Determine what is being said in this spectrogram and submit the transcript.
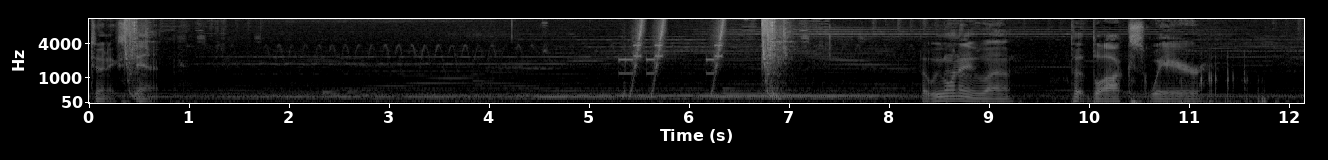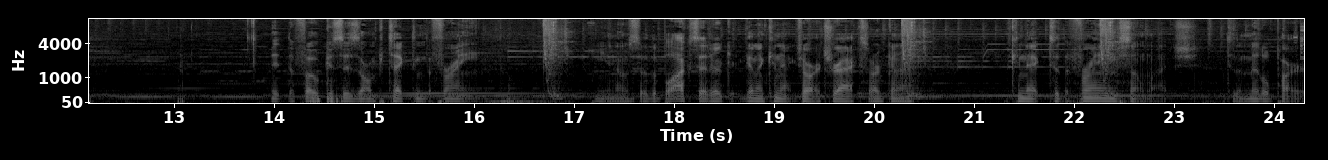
to an extent. But we want to uh, put blocks where it, the focus is on protecting the frame. You know, so the blocks that are going to connect to our tracks aren't going to connect to the frame so much, to the middle part.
